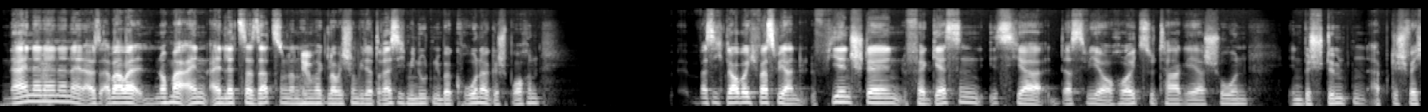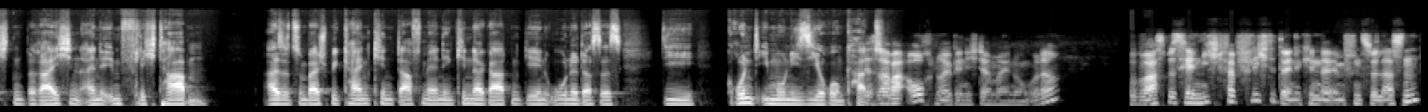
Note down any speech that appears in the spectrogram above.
Nein, nein, nein, nein, nein. Also, aber, aber nochmal ein, ein letzter Satz und dann ja. haben wir, glaube ich, schon wieder 30 Minuten über Corona gesprochen. Was ich glaube, ich, was wir an vielen Stellen vergessen, ist ja, dass wir heutzutage ja schon in bestimmten abgeschwächten Bereichen eine Impfpflicht haben. Also zum Beispiel kein Kind darf mehr in den Kindergarten gehen, ohne dass es die Grundimmunisierung hat. Das ist aber auch neu, bin ich der Meinung, oder? Du warst bisher nicht verpflichtet, deine Kinder impfen zu lassen.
